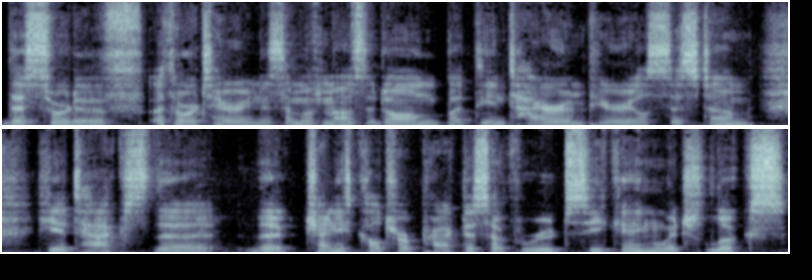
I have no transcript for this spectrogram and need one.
the sort of authoritarianism of Mao Zedong, but the entire imperial system. He attacks the the Chinese cultural practice of root seeking, which looks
